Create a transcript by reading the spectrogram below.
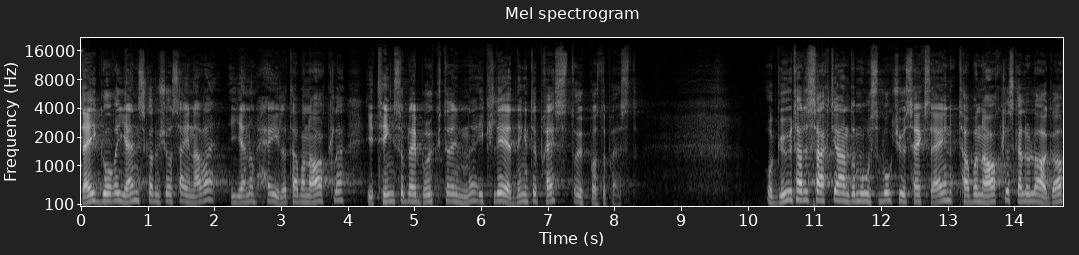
de går igjen skal du se senere, gjennom hele tabernaklet, i ting som ble brukt der inne, i kledningen til prest og ypperste prest. Og Gud hadde sagt i 2. Mosebok 26,1.: Tabernaklet skal du lage av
